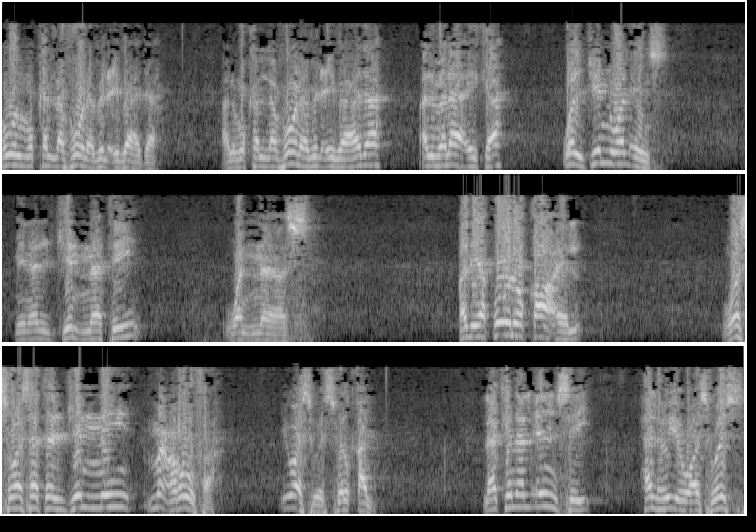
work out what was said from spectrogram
هم المكلفون بالعبادة. المكلفون بالعبادة الملائكة والجن والإنس. من الجنة والناس. قد يقول قائل وسوسة الجن معروفة يوسوس في القلب. لكن الإنس هل هو يوسوس؟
